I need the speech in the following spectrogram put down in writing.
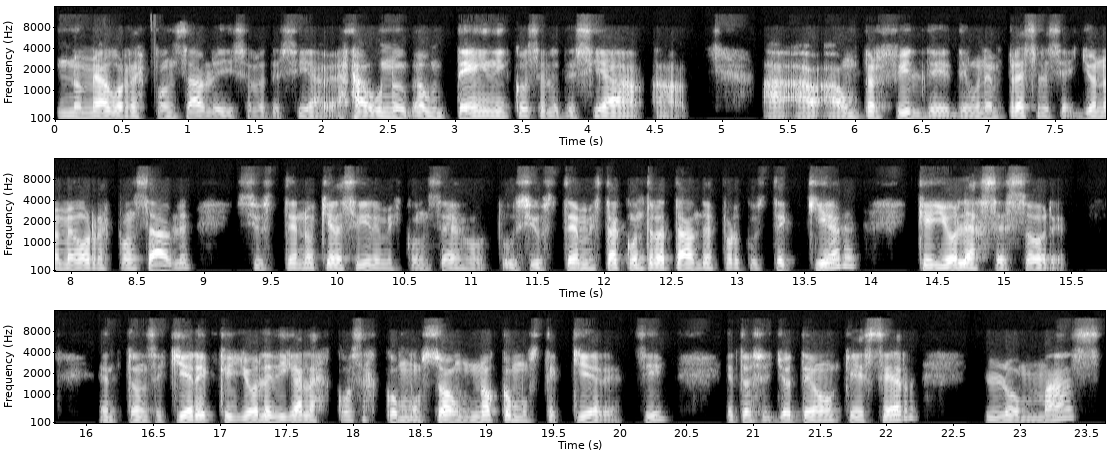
no me hago responsable, y se los decía a, uno, a un técnico, se los decía a, a, a un perfil de, de una empresa, le decía, yo no me hago responsable si usted no quiere seguir mis consejos, si usted me está contratando es porque usted quiere que yo le asesore. Entonces, quiere que yo le diga las cosas como son, no como usted quiere, ¿sí? Entonces, yo tengo que ser lo más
